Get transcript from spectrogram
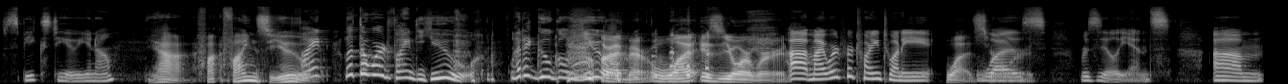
speaks to you, you know? yeah, fi- finds you. Find let the word find you. let it Google you. All right, Mare, what is your word? Uh, my word for 2020 was was resilience. Um,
